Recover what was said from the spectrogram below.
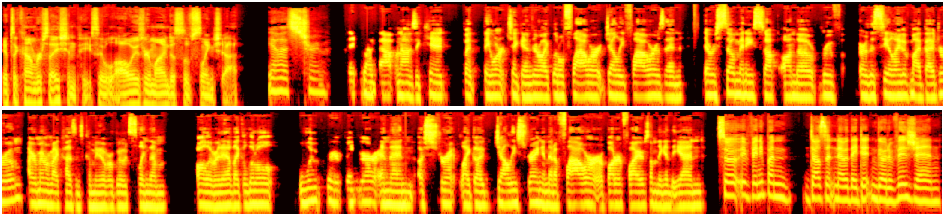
It's a conversation piece. It will always remind us of Slingshot. Yeah, that's true. Things like that when I was a kid, but they weren't chickens. They were like little flower, jelly flowers. And there were so many stuck on the roof or the ceiling of my bedroom. I remember my cousins coming over. We would sling them all over. They had like a little loop for your finger and then a string, like a jelly string and then a flower or a butterfly or something at the end. So if anyone doesn't know, they didn't go to Vision.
